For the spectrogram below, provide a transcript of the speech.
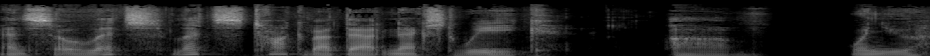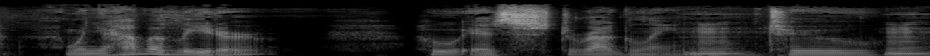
And so let's let's talk about that next week. Um, when you when you have a leader who is struggling hmm. to hmm.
